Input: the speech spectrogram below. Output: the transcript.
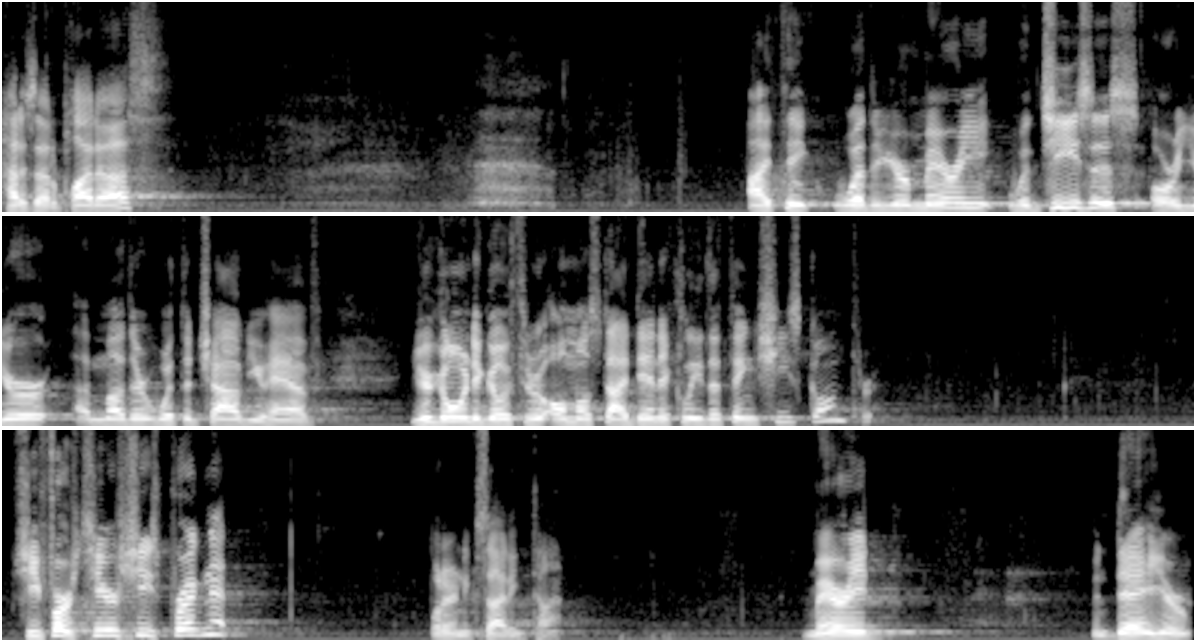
how does that apply to us? I think whether you're married with Jesus or you're a mother with the child you have, you're going to go through almost identically the things she's gone through. She first hears she's pregnant. What an exciting time. Married, been day, you've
